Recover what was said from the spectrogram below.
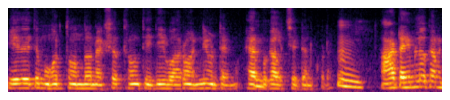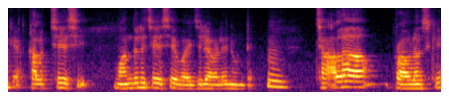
ఏదైతే ముహూర్తం ఉందో నక్షత్రం తిథి వారం అన్నీ ఉంటాయి హెర్బ్ కలెక్ట్ చేయడానికి కూడా. ఆ టైంలో కనుక కలెక్ట్ చేసి మందులు చేసే వైద్యులు ఎవరైనా ఉంటే. చాలా ప్రాబ్లమ్స్కి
